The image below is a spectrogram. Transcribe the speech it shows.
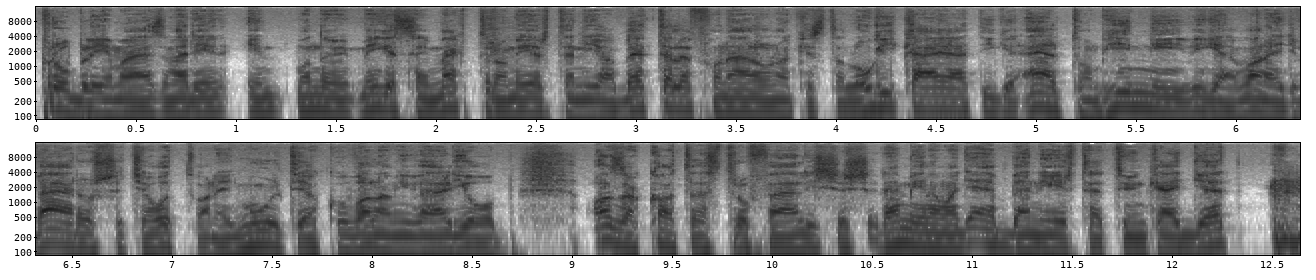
probléma ez, mert én, én mondom, hogy még egyszer meg tudom érteni a betelefonálónak ezt a logikáját, igen, el tudom hinni, igen, van egy város, hogyha ott van egy multi, akkor valamivel jobb. Az a katasztrofális, és remélem, hogy ebben érthetünk egyet,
